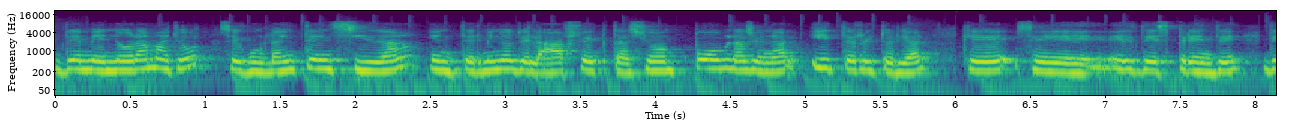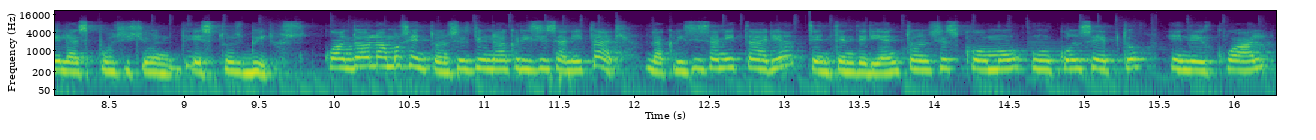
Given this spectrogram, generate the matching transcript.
de menor a mayor según la intensidad en términos de la afectación poblacional y territorial que se desprende de la exposición de estos virus. Cuando hablamos entonces de una crisis sanitaria, la crisis sanitaria se entendería entonces como un concepto en el cual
